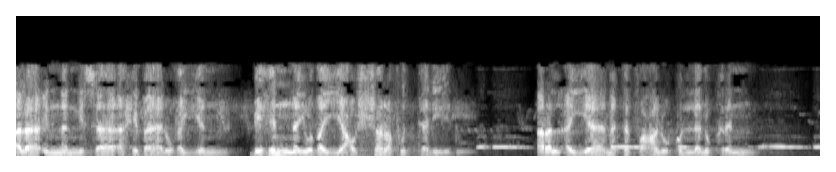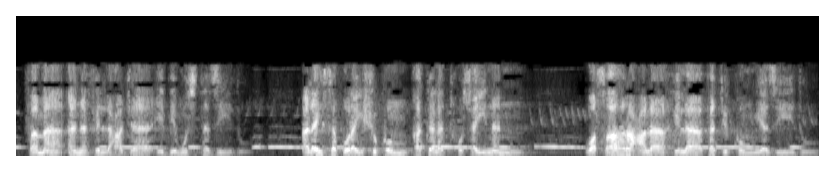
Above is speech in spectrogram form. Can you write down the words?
ألا إن النساء حبال غي بهن يضيع الشرف التليد. أرى الأيام تفعل كل نكر فما أنا في العجائب مستزيد. أليس قريشكم قتلت حسينا وصار على خلافتكم يزيد؟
